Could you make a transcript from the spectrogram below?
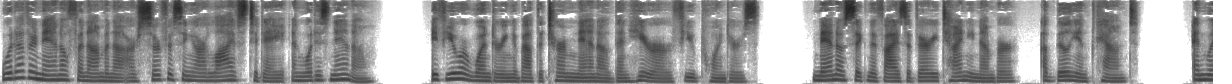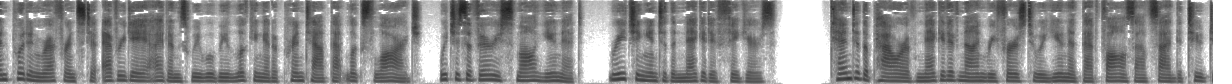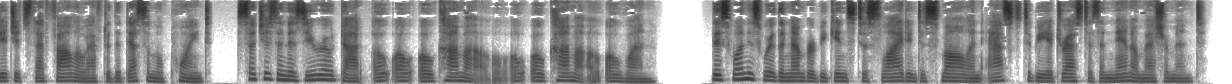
What other nano phenomena are surfacing our lives today, and what is nano? If you are wondering about the term nano, then here are a few pointers. Nano signifies a very tiny number, a billionth count. And when put in reference to everyday items, we will be looking at a printout that looks large, which is a very small unit, reaching into the negative figures. 10 to the power of negative 9 refers to a unit that falls outside the two digits that follow after the decimal point, such as in a 0.000,000,001. This one is where the number begins to slide into small and asks to be addressed as a nano measurement.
